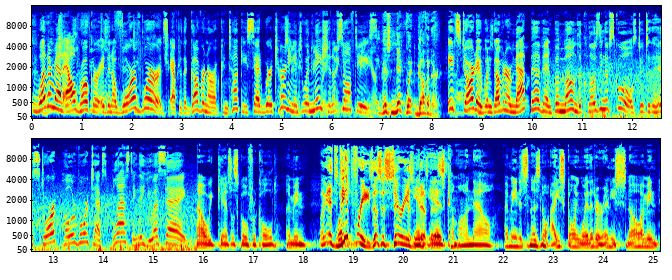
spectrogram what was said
Weatherman Al Roker is in a war of words after the governor of Kentucky said we're turning into a nation of softies. This nitwit governor. It started when Governor Matt Bevin bemoaned the closing of schools due to the historic polar vortex blasting the USA. Now we cancel school for cold. I mean, it's deep freeze. This is serious It business. is. Come on now. I mean, it's there's no ice going with it or any snow. I mean,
